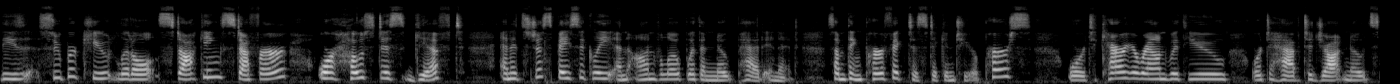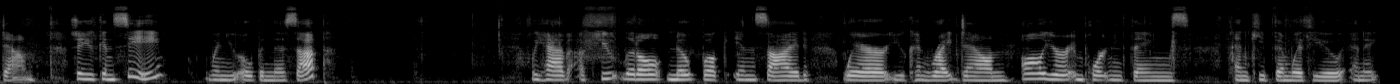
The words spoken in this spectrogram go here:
these super cute little stocking stuffer or hostess gift. And it's just basically an envelope with a notepad in it. Something perfect to stick into your purse or to carry around with you or to have to jot notes down. So you can see when you open this up, we have a cute little notebook inside where you can write down all your important things and keep them with you. And it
